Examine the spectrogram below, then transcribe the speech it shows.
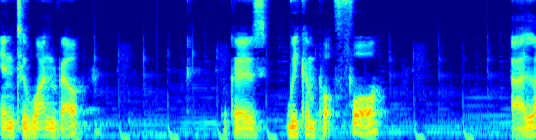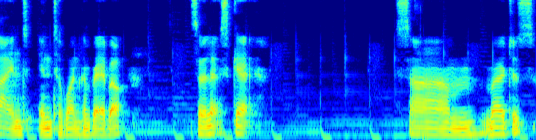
into one belt because we can put four uh, lines into one conveyor belt. So let's get some mergers.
